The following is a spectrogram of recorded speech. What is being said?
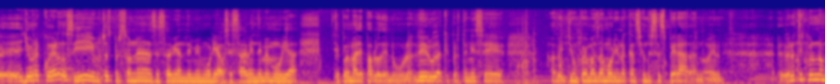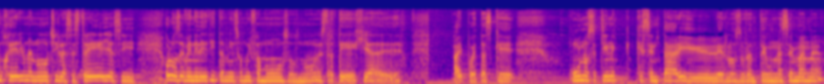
eh, yo recuerdo, sí, muchas personas se sabían de memoria o se saben de memoria el poema de Pablo de Neruda, que pertenece a 21 poemas de amor y una canción desesperada, ¿no? No tiene que ver una mujer y una noche y las estrellas y o los de Benedetti también son muy famosos, ¿no? Estrategia. Eh. Hay poetas que uno se tiene que sentar y leerlos durante una semana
